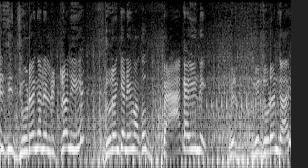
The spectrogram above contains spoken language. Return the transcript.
గైస్ ఇది చూడంగానే లిటరలీ దూరంకేనే మాకు ప్యాక్ అయ్యింది మీరు మీరు చూడండి గాయ్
